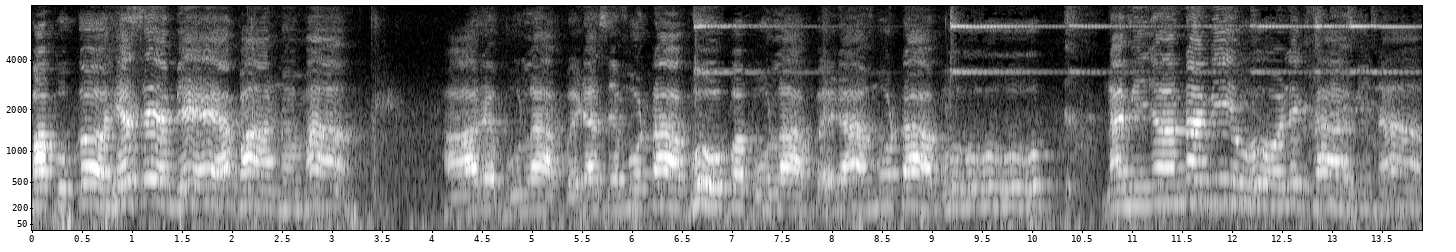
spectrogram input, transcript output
બાપુ કહે છે બે ભાનમાં હારે ભૂલા પડ્યા છે, મોટા ભૂપ, ભૂલા પડ્યા મોટા ભૂપ. નામી નામી ઓળખ્યા વિના.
